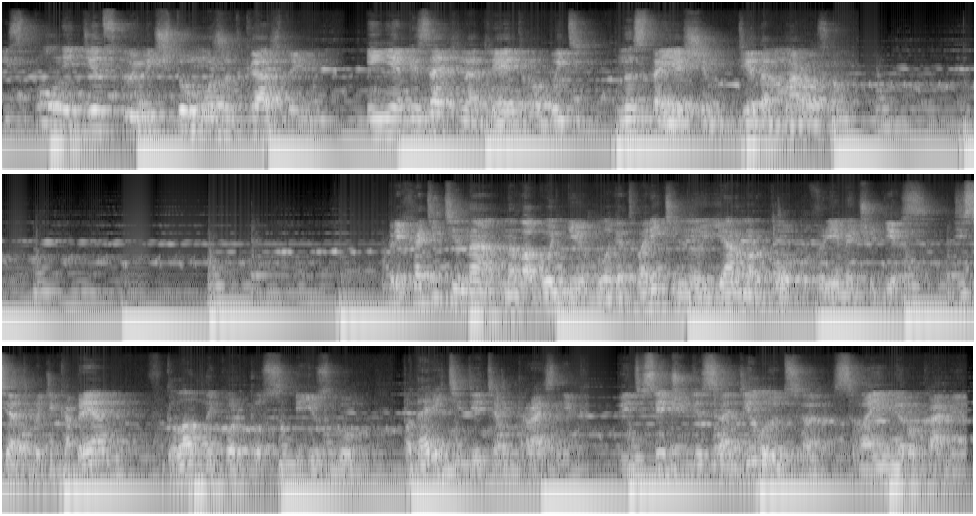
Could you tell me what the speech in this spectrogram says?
Исполнить детскую мечту может каждый, и не обязательно для этого быть настоящим Дедом Морозом. Приходите на новогоднюю благотворительную ярмарку «Время чудес» 10 декабря в главный корпус ЮЗГУ. Подарите детям праздник, ведь все чудеса делаются своими руками.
